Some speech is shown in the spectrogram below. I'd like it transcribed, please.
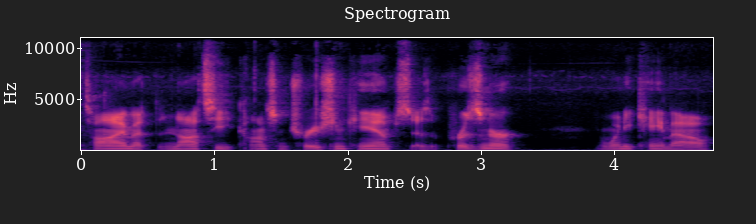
time at the Nazi concentration camps as a prisoner, and when he came out,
